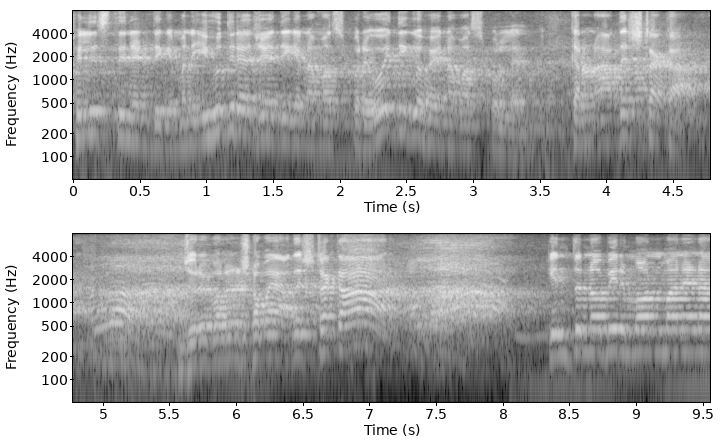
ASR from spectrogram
ফিলিস্তিনের দিকে মানে ইহুদিরা যে দিকে নামাজ পড়ে, ওই দিকে হয়ে নামাজ পড়লেন। কারণ আদেশটা কার? জোরে বলেন সবাই, আদেশটা কার? কিন্তু নবীর মন মানে না।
